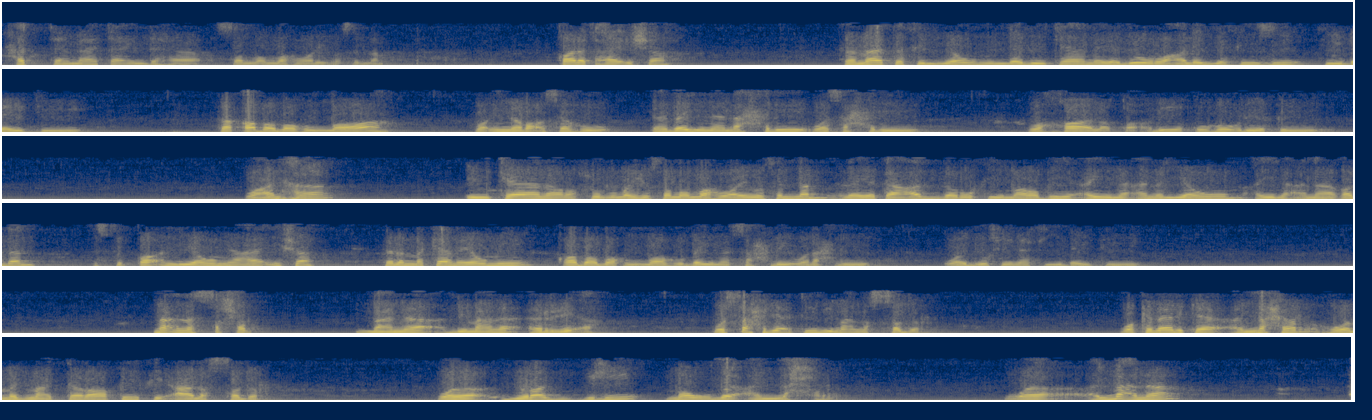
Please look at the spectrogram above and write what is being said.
حتى مات عندها صلى الله عليه وسلم. قالت عائشة فمات في اليوم الذي كان يدور علي فيه في بيتي. فقبضه الله وإن رأسه لبين نحري وسحري وخالط ريقه ريقي. وعنها إن كان رسول الله صلى الله عليه وسلم لا يتعذر في مرضه أين أنا اليوم أين أنا غدا؟ استبقاء ليوم عائشة فلما كان يومي قبضه الله بين سحري ونحري ودفن في بيتي. معنى السحر معنى بمعنى الرئة والسحر يأتي بمعنى الصدر. وكذلك النحر هو مجمع التراقي في أعلى الصدر ويراد به موضع النحر. والمعنى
